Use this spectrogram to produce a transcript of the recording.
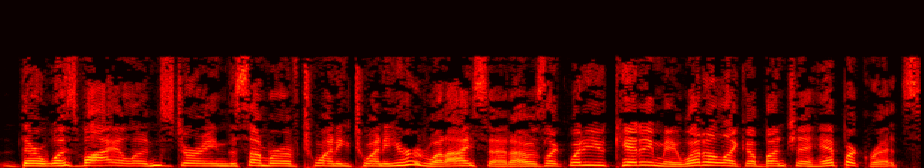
there was violence during the summer of 2020. You heard what I said. I was like, what are you kidding me? What are like a bunch of hypocrites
